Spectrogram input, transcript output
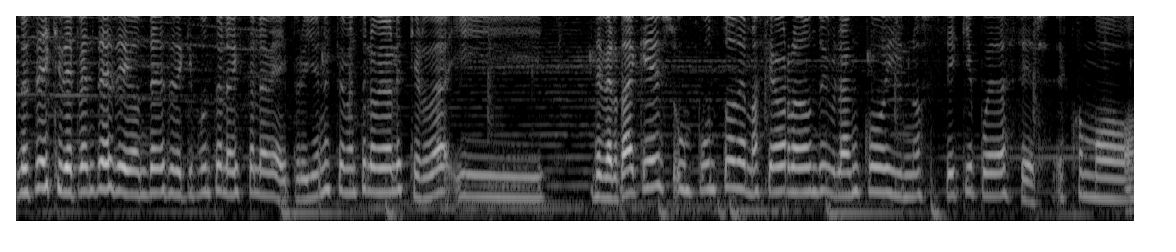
No sé, es que depende de dónde, desde qué punto de la vista la veáis, pero yo en este momento lo veo a la izquierda y de verdad que es un punto demasiado redondo y blanco y no sé qué puede hacer. Es como,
